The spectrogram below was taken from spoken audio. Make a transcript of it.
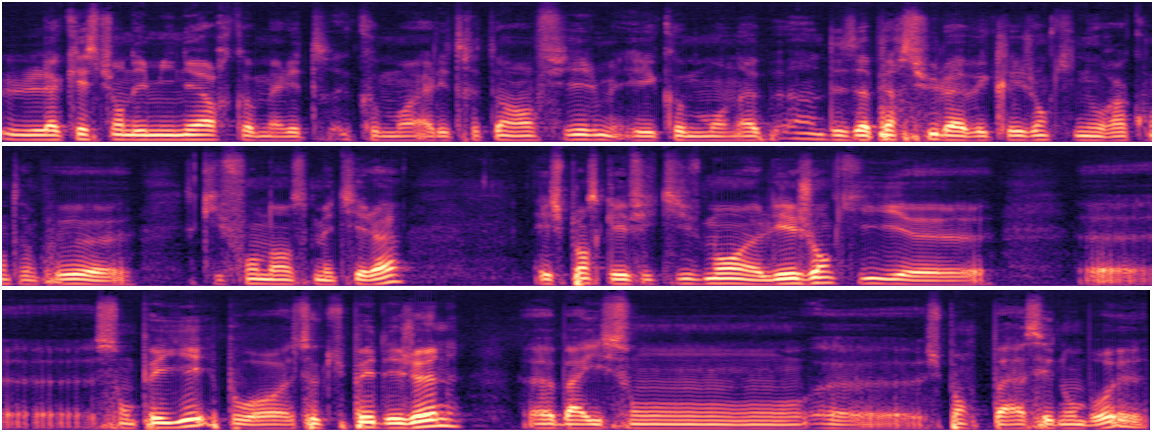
la question des mineurs, comme elle est, tra- comme elle est traitée le film, et comme on a un des aperçus là avec les gens qui nous racontent un peu ce qu'ils font dans ce métier-là. Et je pense qu'effectivement, les gens qui sont payés pour s'occuper des jeunes, euh, bah, ils sont, euh, je pense, pas assez nombreux.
